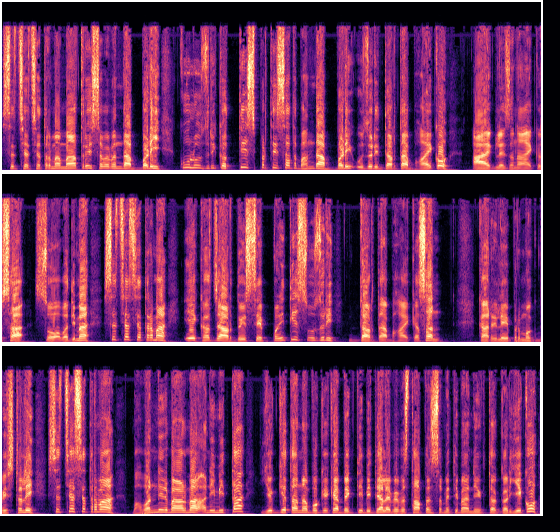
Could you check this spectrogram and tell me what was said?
शिक्षा क्षेत्रमा मात्रै सबैभन्दा बढी कुल उजुरीको तीस प्रतिशत भन्दा बढी उजुरी दर्ता भएको आयोगले जनाएको छ। सो अवधिमा शिक्षा क्षेत्रमा एक हजार दुई सय पैँतिस उजुरी दर्ता भएका छन्। कार्यालय प्रमुख विष्टले शिक्षा क्षेत्रमा भवन निर्माणमा अनियमितता योग्यता नबोकेका व्यक्ति विद्यालय व्यवस्थापन समितिमा नियुक्त गरिएको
